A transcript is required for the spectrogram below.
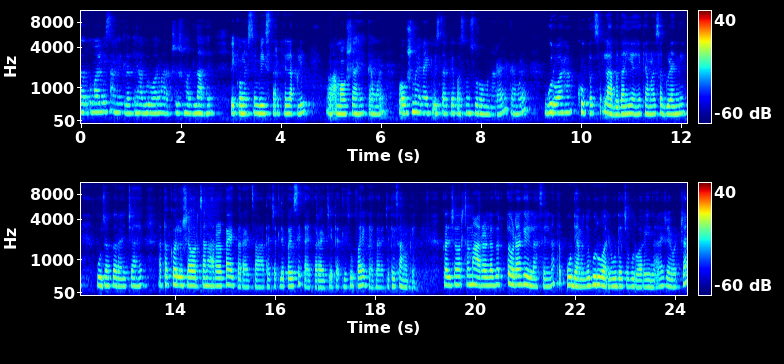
तर तुम्हाला मी सांगितलं की हा गुरुवार मार्गशीर्षमधला आहे. एकोणीस ते वीस तारखेला आपली अमावश्य आहे. त्यामुळे पौष महिना एकवीस तारखेपासून सुरू होणार आहे. त्यामुळे गुरुवार हा खूपच लाभदायी आहे. त्यामुळे सगळ्यांनी पूजा करायची आहे. आता कलशावरचा नारळ काय करायचा? त्याच्यातले पैसे काय करायचे? त्यातली सुपारी काय करायची ते सांगते. कलशावरच्या नारळला जर तडा गेला असेल ना तर उद्या म्हणजे गुरुवारी उद्याच्या गुरुवारी येणार आहे शेवटच्या.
